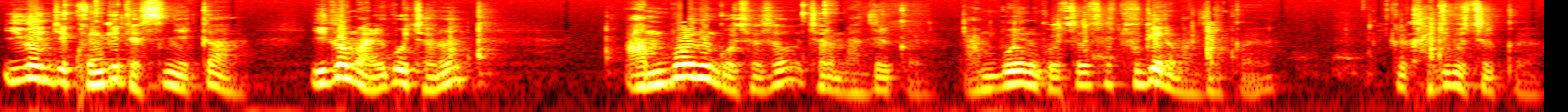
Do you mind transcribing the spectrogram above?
이거 이제 공개됐으니까 이거 말고 저는 안 보이는 곳에서 저는 만들 거예요. 안 보이는 곳에서 두 개를 만들 거예요. 그걸 가지고 있을 거예요.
